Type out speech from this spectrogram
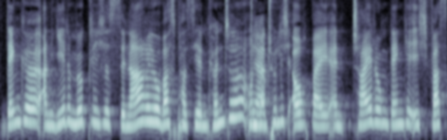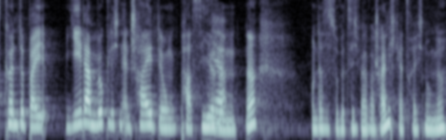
denke an jede mögliche Szenario, was passieren könnte. Und Ja. natürlich auch bei Entscheidungen denke ich, was könnte bei jeder möglichen Entscheidung passieren. Ne? Und das ist so witzig, weil Wahrscheinlichkeitsrechnung, ne?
